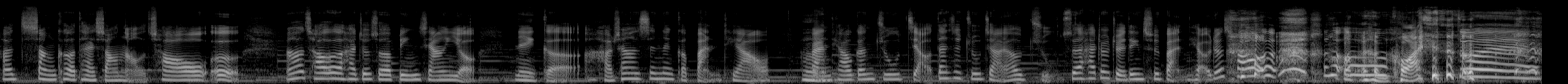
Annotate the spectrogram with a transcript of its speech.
他上课太烧脑了，超饿。然后超饿，他就说冰箱有那个好像是那个板条，板条跟猪脚，但是猪脚要煮，所以他就决定吃板条，就超饿。他说 哦，很快。对，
